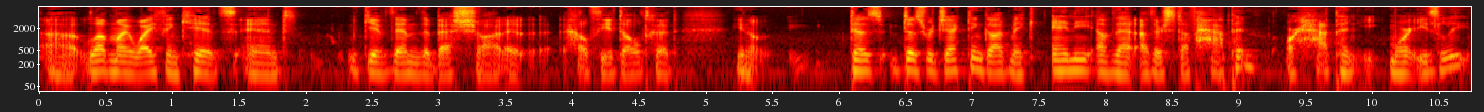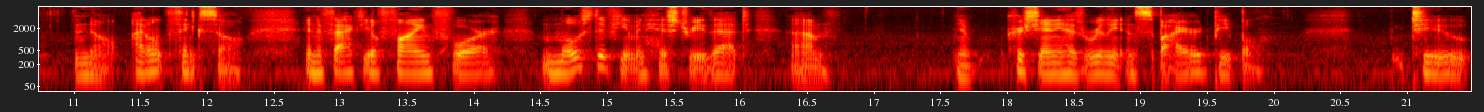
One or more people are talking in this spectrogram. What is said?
uh, love my wife and kids and give them the best shot at healthy adulthood. You know, does does rejecting God make any of that other stuff happen or happen more easily? No, I don't think so. And in fact, you'll find for most of human history that um, you know Christianity has really inspired people to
